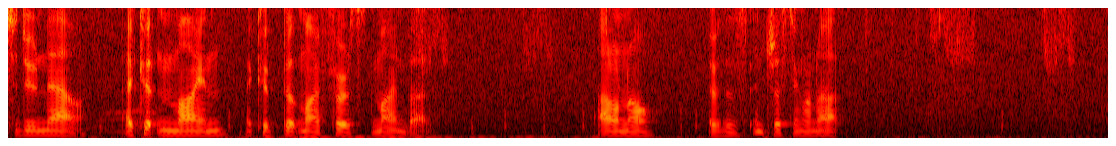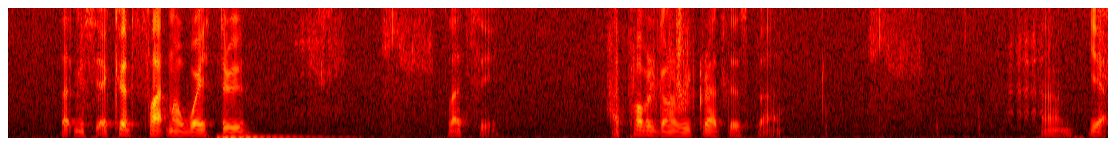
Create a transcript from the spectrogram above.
to do now. I could mine. I could build my first mine, but I don't know if this is interesting or not. Let me see. I could fight my way through. Let's see. I'm probably gonna regret this, but um, yeah.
